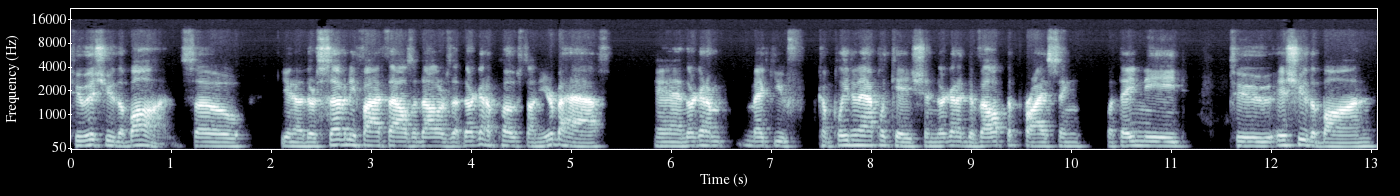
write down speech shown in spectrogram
to issue the bond. So, you know, there's $75,000 that they're going to post on your behalf and they're going to make you complete an application. They're going to develop the pricing, what they need to issue the bond.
